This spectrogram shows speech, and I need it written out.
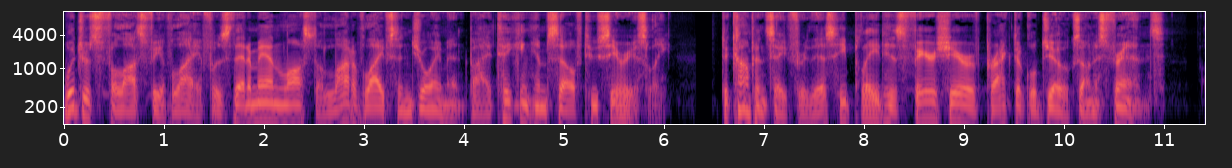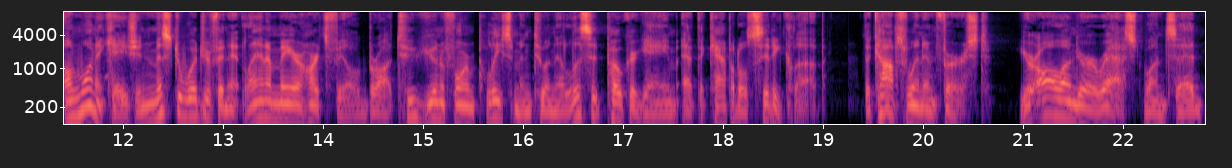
Woodruff's philosophy of life was that a man lost a lot of life's enjoyment by taking himself too seriously. To compensate for this, he played his fair share of practical jokes on his friends. On one occasion, Mr. Woodruff and Atlanta Mayor Hartsfield brought two uniformed policemen to an illicit poker game at the Capital City Club. The cops went in first. You're all under arrest, one said.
